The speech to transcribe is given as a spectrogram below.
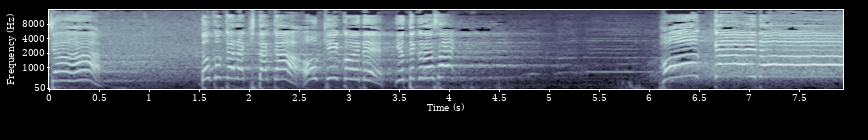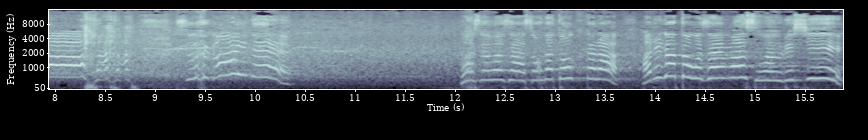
じゃあどこから来たか大きい声で言ってください。北海道。すごいね。わざわざそんな遠くからありがとうございます。わ嬉しい。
